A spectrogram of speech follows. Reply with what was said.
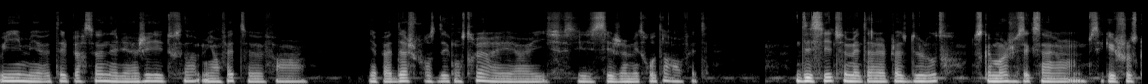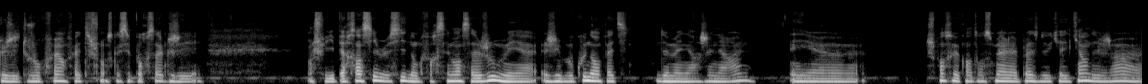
«Oui mais heu, telle personne elle est âgée et tout ça», mais en fait, enfin, il y a pas d'âge pour se déconstruire et c'est jamais trop tard en fait. D'essayer de se mettre à la place de l'autre, parce que moi je sais que c'est quelque chose que j'ai toujours fait en fait, je pense que c'est pour ça que j'ai je suis hypersensible aussi donc forcément ça joue mais heu, j'ai beaucoup d'empathie, de manière générale. Et heu, je pense que quand on se met à la place de quelqu'un déjà,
